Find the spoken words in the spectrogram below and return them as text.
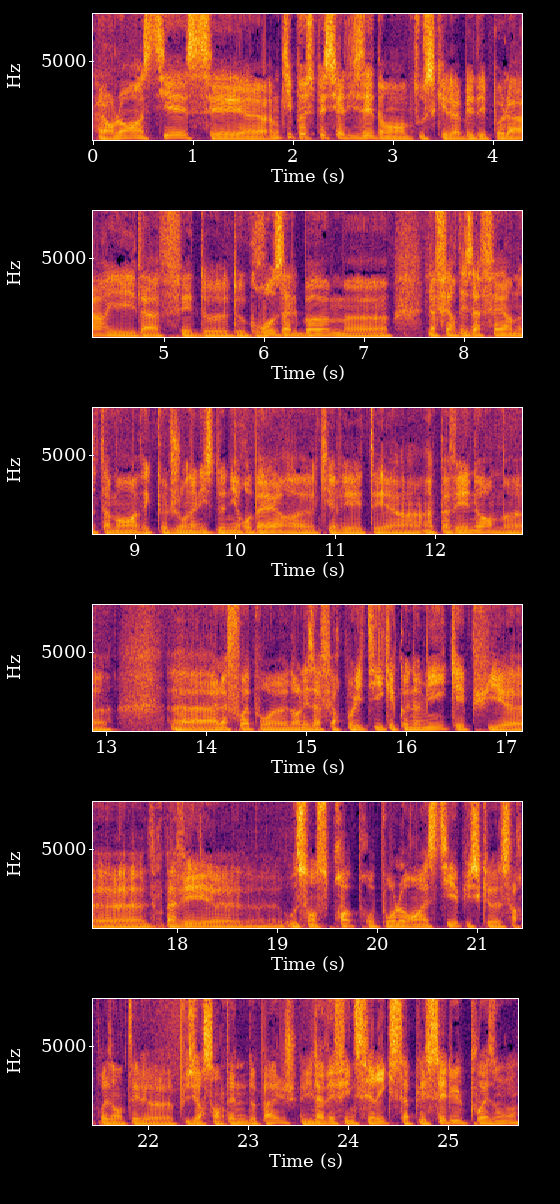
Alors Laurent Astier, c'est euh, un petit peu spécialisé dans tout ce qui est la BD polar. Il a fait de, de gros albums, euh, l'affaire des affaires notamment avec le journaliste Denis Robert, euh, qui avait été un, pavé énorme. euh, à la fois dans les affaires politiques, économiques, et puis pavé au sens propre pour Laurent Astier, puisque ça représentait plusieurs centaines de pages. Il avait fait une série qui s'appelait Cellule Poison,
